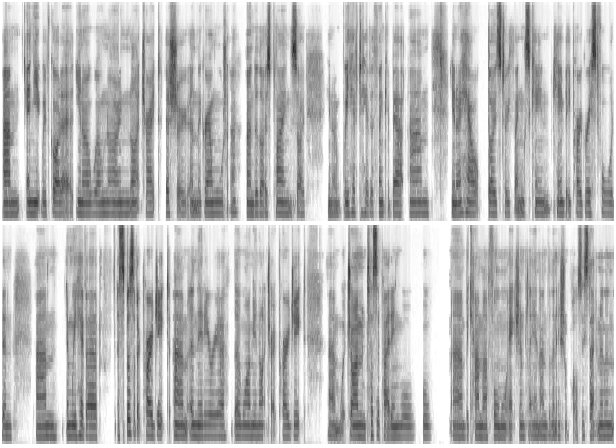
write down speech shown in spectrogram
Um, and yet we've got a, you know, well-known nitrate issue in the groundwater under those plains. So, you know, we have to have a think about, um, you know, how those two things can can be progressed forward. And um, and we have a, a specific project um, in that area, the Waimea Nitrate Project, um, which I'm anticipating will will um, become a formal action plan under the national policy statement in,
